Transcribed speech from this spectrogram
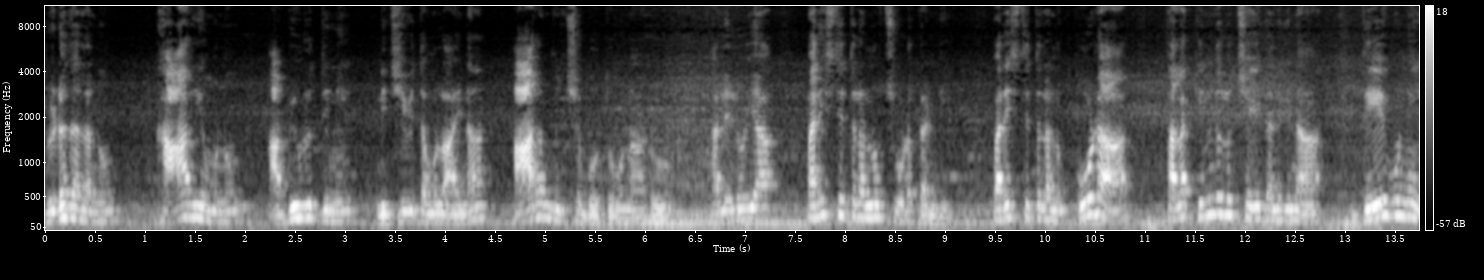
విడుదలను కార్యమును అభివృద్ధిని నీ జీవితంలో ఆయన ఆరంభించబోతూ ఉన్నాడు. హల్లెలూయ. పరిస్థితులను చూడకండి. పరిస్థితులను కూడా తలకిందులు చేయగలిగిన దేవుని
